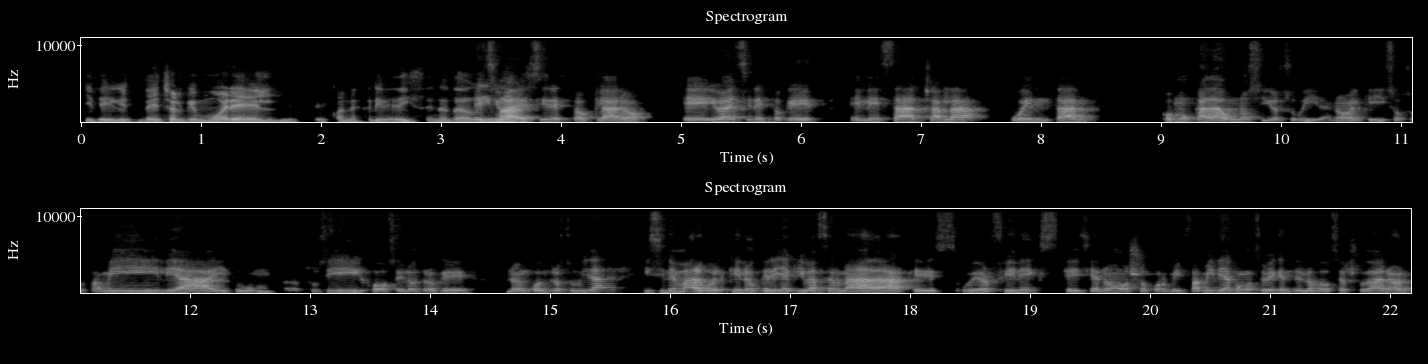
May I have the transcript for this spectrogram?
y de, hecho el que muere, él eh, cuando escribe dice, no te iba a decir esto, claro. Eh, iba a decir esto que en esa charla cuentan cómo cada uno siguió su vida, ¿no? El que hizo su familia y tuvo sus hijos, el otro que no encontró su vida, y sin embargo, el que no creía que iba a hacer nada, que es Weird Phoenix, que decía, no, yo por mi familia, ¿cómo se ve que entre los dos se ayudaron?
